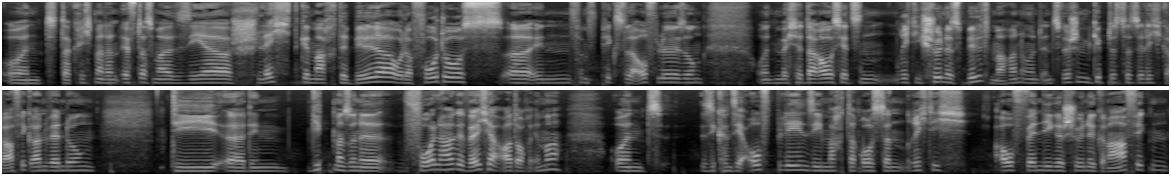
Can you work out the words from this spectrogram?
Und da kriegt man dann öfters mal sehr schlecht gemachte Bilder oder Fotos äh, in 5 Pixel Auflösung und möchte daraus jetzt ein richtig schönes Bild machen. Und inzwischen gibt es tatsächlich Grafikanwendungen, die äh, den gibt man so eine Vorlage, welcher Art auch immer, und sie kann sie aufblähen, sie macht daraus dann richtig aufwendige, schöne Grafiken.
